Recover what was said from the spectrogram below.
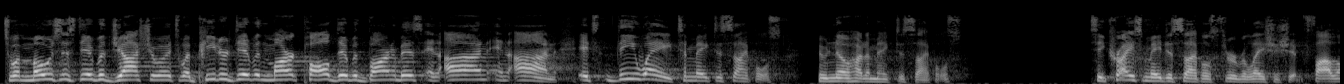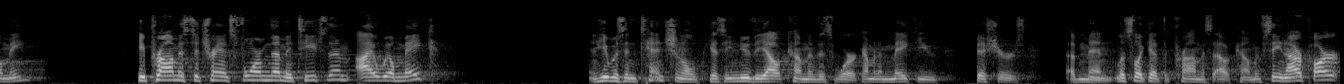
It's what Moses did with Joshua. It's what Peter did with Mark, Paul did with Barnabas, and on and on. It's the way to make disciples who know how to make disciples. See, Christ made disciples through relationship. Follow me. He promised to transform them and teach them. I will make. And he was intentional because he knew the outcome of his work. I'm going to make you fishers of men. Let's look at the promise outcome. We've seen our part.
